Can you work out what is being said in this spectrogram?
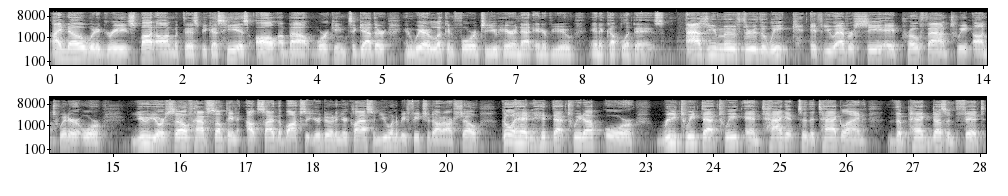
I know, would agree spot on with this because he is all about working together, and we are looking forward to you hearing that interview in a couple of days. As you move through the week, if you ever see a profound tweet on Twitter or you yourself have something outside the box that you're doing in your class and you want to be featured on our show, go ahead and hit that tweet up or retweet that tweet and tag it to the tagline, The Peg Doesn't Fit.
